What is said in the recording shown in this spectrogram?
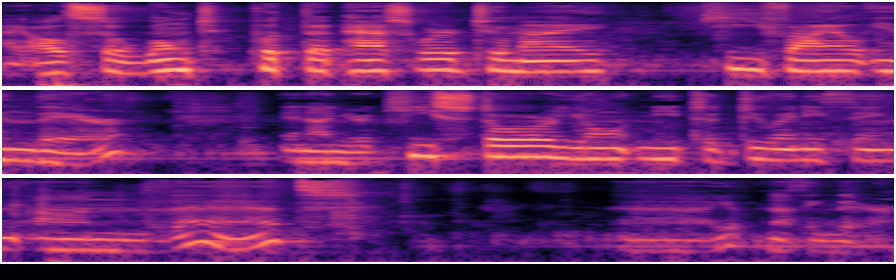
I also won't put the password to my key file in there. And on your key store, you don't need to do anything on that. Uh, yep, nothing there.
